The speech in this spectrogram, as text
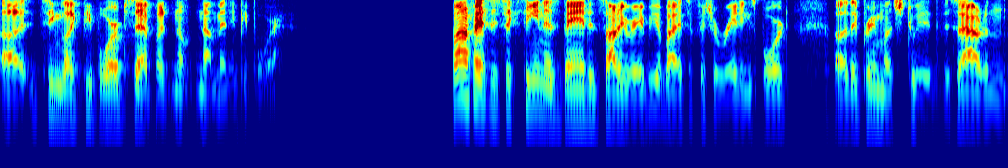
Uh it seemed like people were upset but no not many people were. Final Fantasy 16 is banned in Saudi Arabia by its official ratings board. Uh, they pretty much tweeted this out and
